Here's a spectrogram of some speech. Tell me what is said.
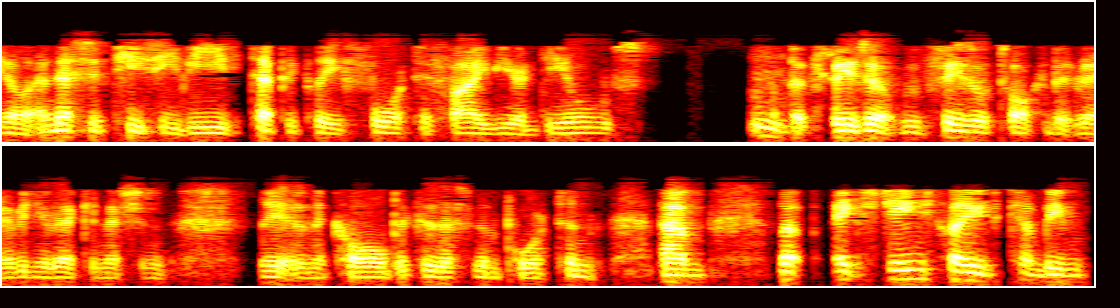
you know. And this is TCV, typically four to five year deals. Mm. But Fraser, Fraser will talk about revenue recognition later in the call because this is important. Um, but Exchange Cloud can be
